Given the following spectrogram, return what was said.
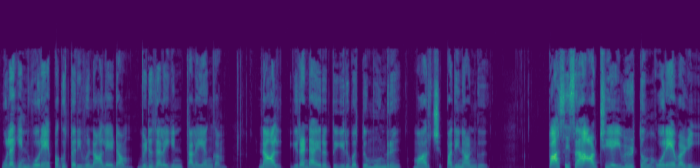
உலகின் ஒரே பகுத்தறிவு நாளேடாம் விடுதலையின் தலையங்கம். நாள் இரண்டாயிரத்து இருபத்து மூன்று மார்ச் பதினான்கு. பாசிச ஆட்சியை வீழ்த்தும் ஒரே வழி.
